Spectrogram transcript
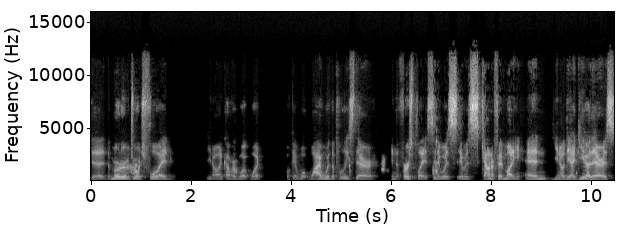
the the murder of George Floyd. You know, uncovered what what okay, what why were the police there in the first place? And it was it was counterfeit money. And you know, the idea there is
